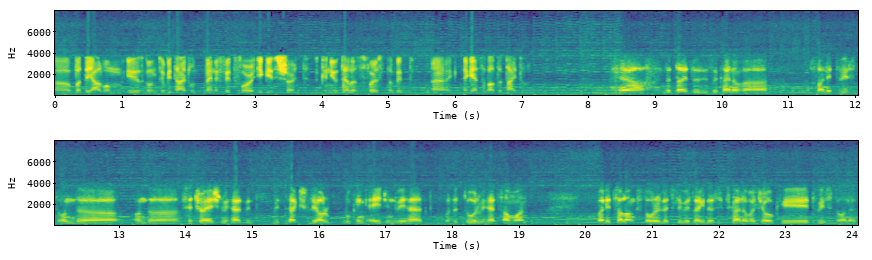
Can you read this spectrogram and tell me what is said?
uh, but the album is going to be titled "Benefit for Iggy's Shirt." Can you tell us first a bit, uh, I guess, about the title? Yeah, the title is a kind of a, funny twist on the on the situation we had with with actually our booking agent we had for the tour. We had someone, but it's a long story. Let's leave it like this. It's kind of a jokey twist on it.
